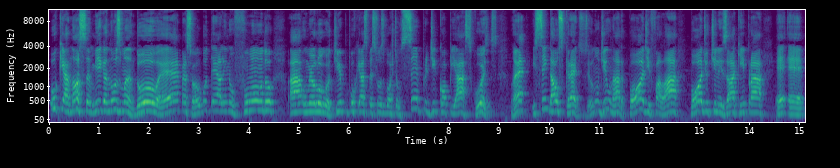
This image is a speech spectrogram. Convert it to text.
o que a nossa amiga nos mandou. É, pessoal, eu botei ali no fundo a, o meu logotipo porque as pessoas gostam sempre de copiar as coisas, não é? E sem dar os créditos. Eu não digo nada. Pode falar, pode utilizar aqui para é, é,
